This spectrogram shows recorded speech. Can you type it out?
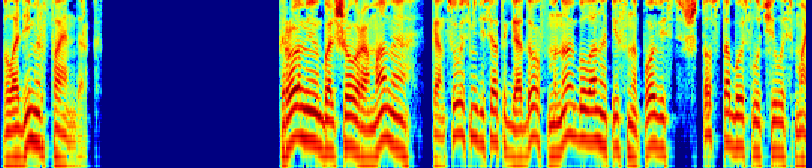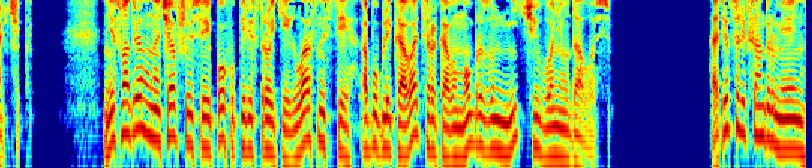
Владимир Файнберг Кроме большого романа, к концу 80-х годов мной была написана повесть «Что с тобой случилось, мальчик?». Несмотря на начавшуюся эпоху перестройки и гласности, опубликовать роковым образом ничего не удалось. Отец Александр Мень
